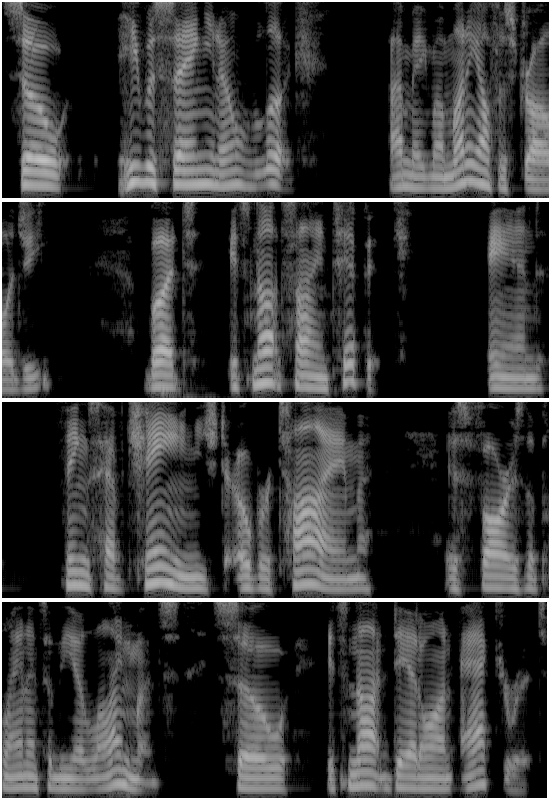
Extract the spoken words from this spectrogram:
So he was saying, you know, look, I make my money off astrology, but it's not scientific. And things have changed over time as far as the planets and the alignments. So it's not dead on accurate.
